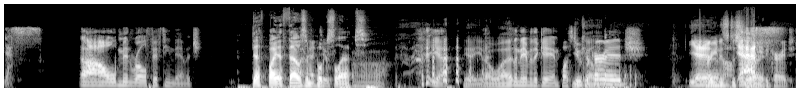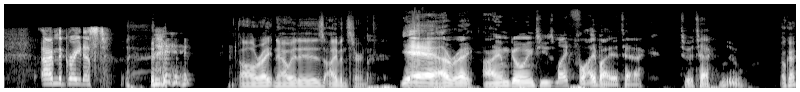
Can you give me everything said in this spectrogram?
Yes. Oh, min roll 15 damage. Death by a thousand book to. slaps. Oh, yeah, yeah, you know that's what? the name of the game. plus You two for kill it. courage. Yeah. Green is destroyed. Yes! The courage. I'm the greatest. All right, now it is Ivan's turn. Yeah, all right. I am going to use my flyby attack to attack blue. Okay.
